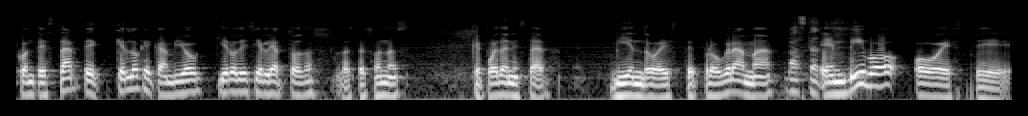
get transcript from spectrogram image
contestarte qué es lo que cambió, quiero decirle a todas las personas que puedan estar viendo este programa en vivo o este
